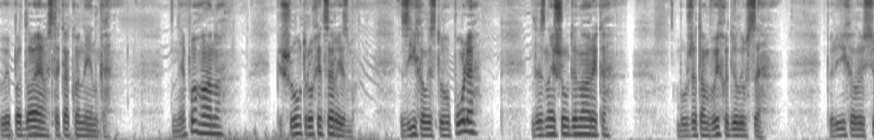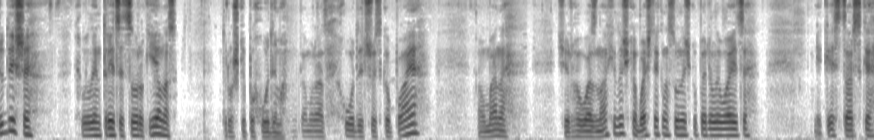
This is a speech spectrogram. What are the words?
випадає ось така конинка. Непогано. Пішов трохи царизм. З'їхали з того поля, де знайшов динарика, бо вже там виходили все. Переїхали сюди ще. Хвилин 30-40 є в нас. Трошки походимо. Камрад ходить, щось копає. А в мене чергова знахідочка. Бачите, як на сонечку переливається. Якесь царське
